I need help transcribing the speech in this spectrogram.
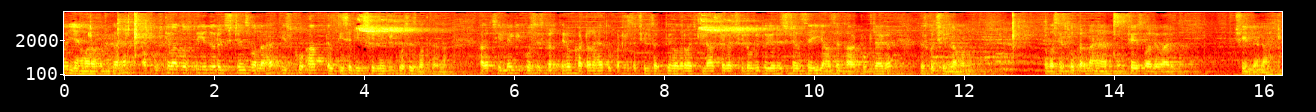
तो ये हमारा हो चुका है। अब उसके बाद दोस्तों, ये जो रेजिस्टेंस वाला है, इसको आप गलती से भी छीलने की कोशिश मत करना। अगर छीलने की कोशिश करते हो कटर है तो कटर से छील सकते हो। अदरवाइज़ गिलास से अगर छीलोगे तो ये रेजिस्टेंस से ही यहाँ से तार टूट जाएगा। तो इसको छीलना मत। तो बस इसको करना है आपको फेस वाले वायर छील लेना। है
